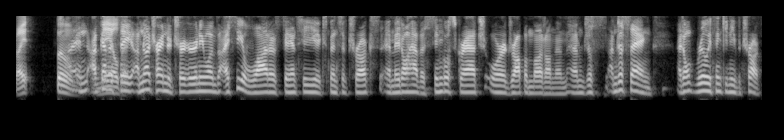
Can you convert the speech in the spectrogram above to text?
right? Boom. And I've got to say, it. I'm not trying to trigger anyone, but I see a lot of fancy, expensive trucks, and they don't have a single scratch or a drop of mud on them. And I'm just, I'm just saying, I don't really think you need a truck.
